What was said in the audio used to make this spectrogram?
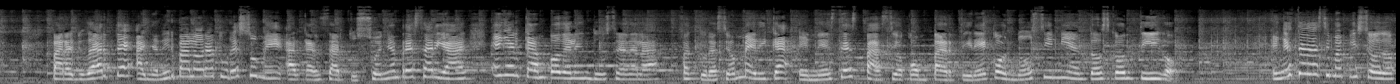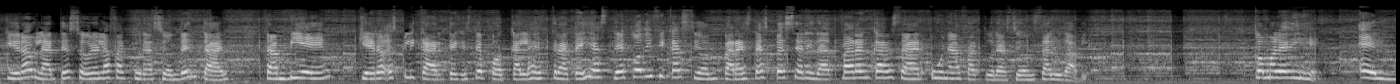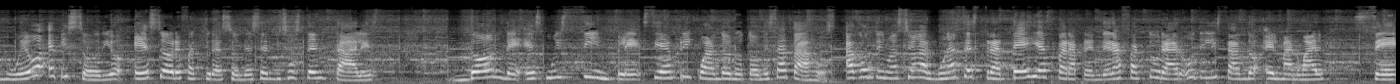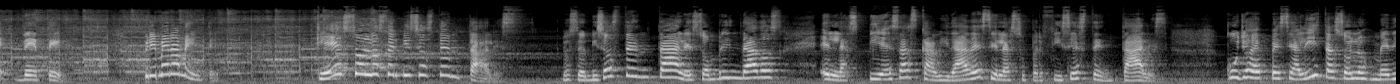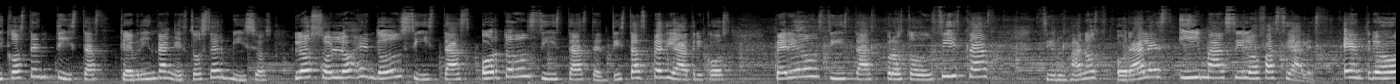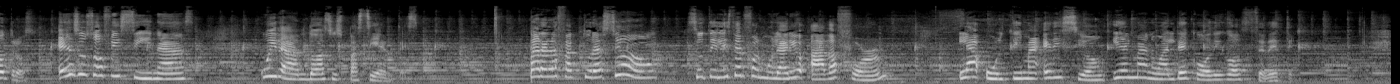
Para ayudarte a añadir valor a tu resumen, alcanzar tu sueño empresarial en el campo de la industria de la facturación médica, en este espacio compartiré conocimientos contigo. En este décimo episodio quiero hablarte sobre la facturación dental. También quiero explicarte en este podcast las estrategias de codificación para esta especialidad para alcanzar una facturación saludable. Como le dije, el nuevo episodio es sobre facturación de servicios dentales donde es muy simple siempre y cuando no tomes atajos. A continuación, algunas estrategias para aprender a facturar utilizando el manual CDT. Primeramente, ¿qué son los servicios dentales? Los servicios dentales son brindados en las piezas, cavidades y en las superficies dentales, cuyos especialistas son los médicos dentistas que brindan estos servicios, los son los endodoncistas, ortodoncistas, dentistas pediátricos, periodoncistas, prostodoncistas, cirujanos orales y maxilofaciales, entre otros, en sus oficinas, cuidando a sus pacientes. Para la facturación, se utiliza el formulario ADA Form, la última edición y el manual de código CDT,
